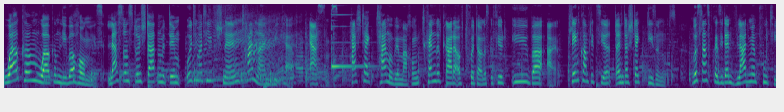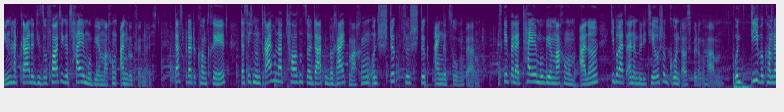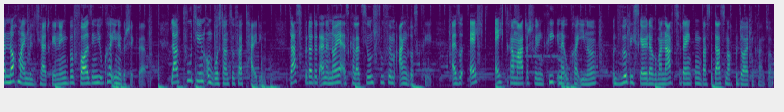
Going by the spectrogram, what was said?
Welcome, welcome, liebe Homies. Lasst uns durchstarten mit dem ultimativ schnellen Timeline-Recap. Erstens, Hashtag Teilmobilmachung trendet gerade auf Twitter und ist gefühlt überall. Klingt kompliziert, dahinter steckt diese News. Russlands Präsident Wladimir Putin hat gerade die sofortige Teilmobilmachung angekündigt. Das bedeutet konkret, dass sich nun 300.000 Soldaten bereit machen und Stück für Stück eingezogen werden. Es geht bei der Teilmobilmachung um alle, die bereits eine militärische Grundausbildung haben. Und die bekommen dann nochmal ein Militärtraining, bevor sie in die Ukraine geschickt werden. Laut Putin, um Russland zu verteidigen. Das bedeutet eine neue Eskalationsstufe im Angriffskrieg. Also echt, echt dramatisch für den Krieg in der Ukraine und wirklich scary darüber nachzudenken, was das noch bedeuten könnte.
